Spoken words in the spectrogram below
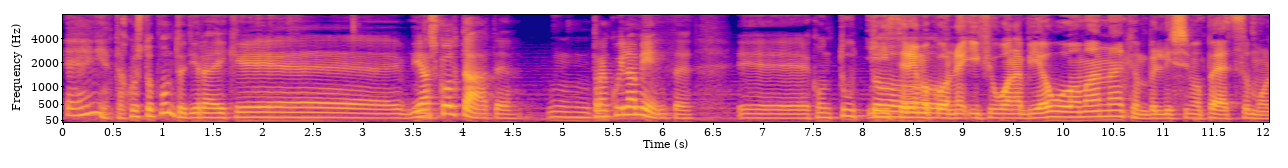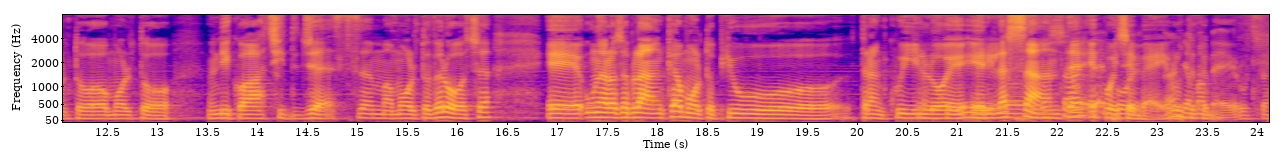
E niente, a questo punto direi che vi ascoltate mm, tranquillamente eh, con tutto... Inizieremo con If You Wanna Be a Woman, che è un bellissimo pezzo, molto, molto, non dico acid jazz, ma molto veloce. E una rosa blanca molto più tranquillo, e- e, tranquillo, rilassante, e poi c'è Beirut. Che- Beirut.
